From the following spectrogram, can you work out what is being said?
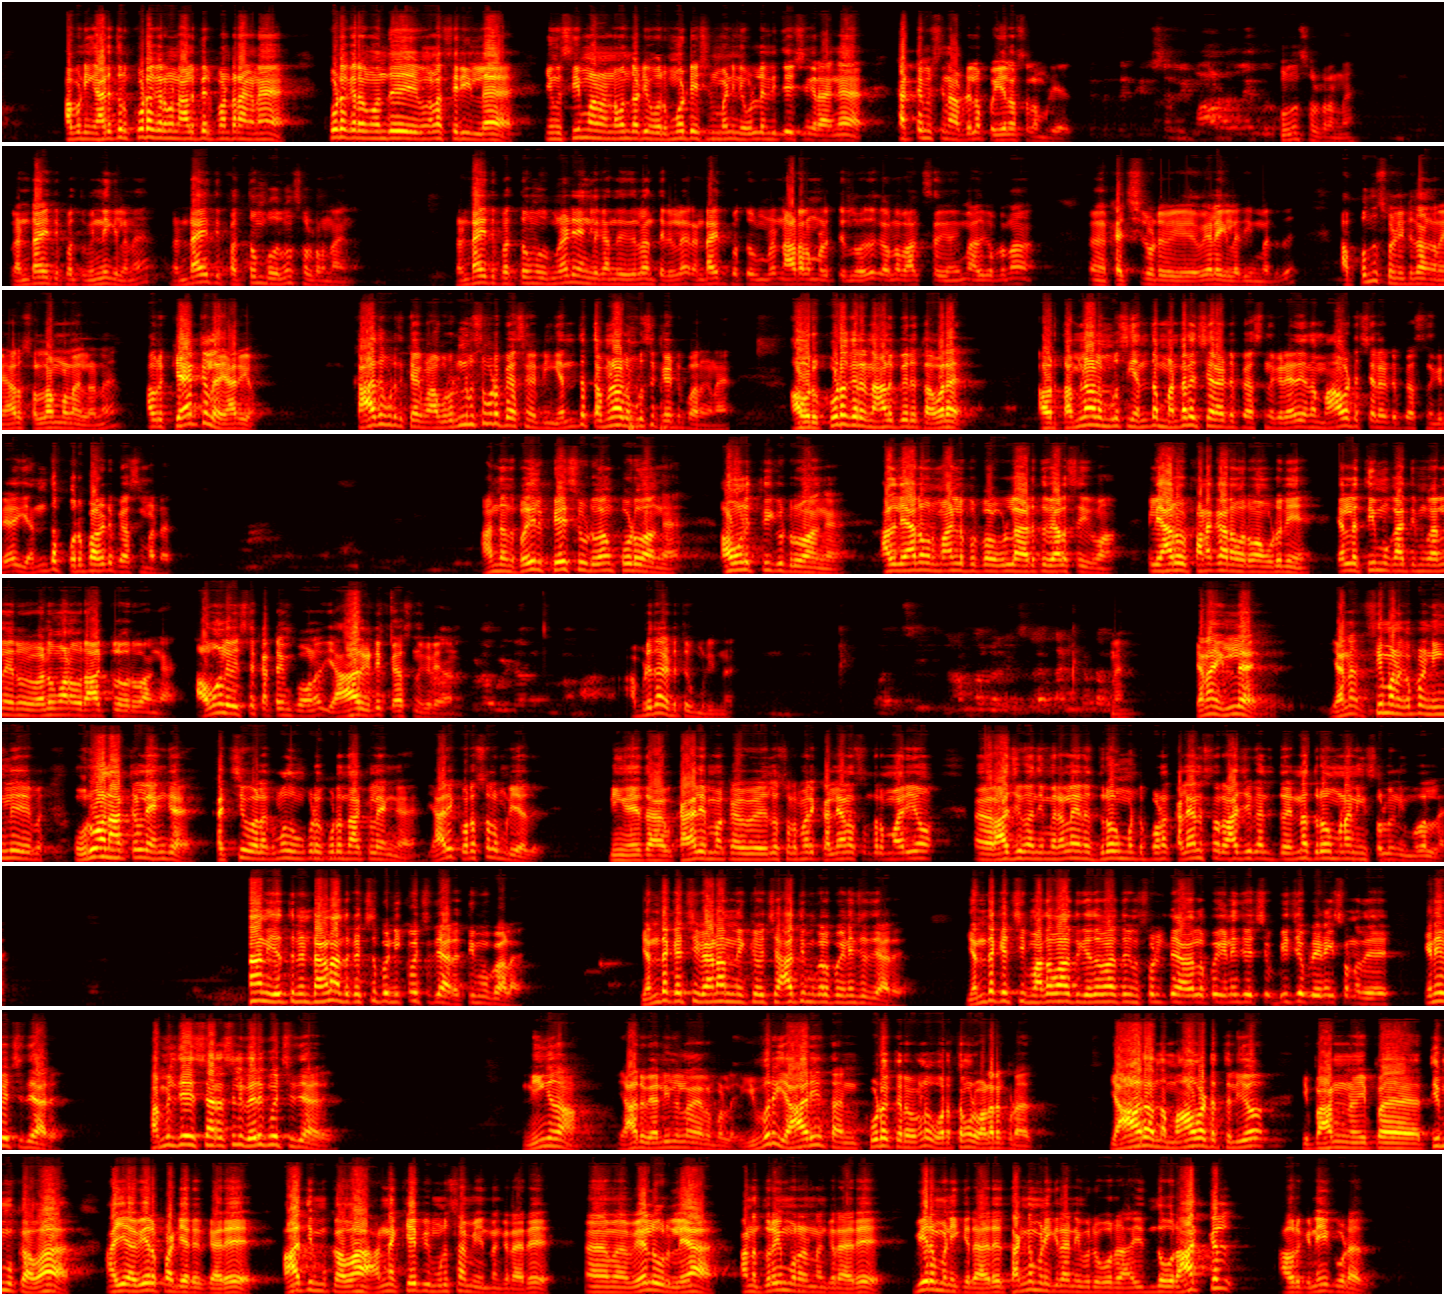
அப்ப நீங்க அடுத்து கூட இருக்கிறவங்க நாலு பேர் பண்றாங்கண்ணே கூட இருக்கிறவங்க வந்து இவங்க எல்லாம் சரியில்லை. இவங்க சீமான வந்து அப்படி ஒரு மோட்டிவேஷன் பண்ணி நீ உள்ள நிறுத்தி வச்சுக்கிறாங்க. கட்டமிஷன் அப்படிலாம் பொய்யெல்லாம் சொல்ல முடியாது. சொல்றேன் ரெண்டாயிரத்தி பத்து இன்னைக்கு இல்லைண்ணே ரெண்டாயிரத்தி பத்தொன்பதுலும் சொல்றோம் நாங்க. ரெண்டாயிரத்தி பத்தொன்பது முன்னாடி எங்களுக்கு அந்த இதெல்லாம் தெரியல. ரெண்டாயிரத்தி பத்தொன்பது முன்னாடி நாடாளுமன்ற தேர்தல் வருது அதுக்கப்புறம் வாக்கு அதிகமாக அதுக்கப்புறம் தான் கட்சியோட வேலைகள் அதிகமாக இருது அப்போ வந்து சொல்லிட்டு தான் யாரும் சொல்லாமலாம் இல்லைன்னு. அவர் கேட்கல யாரையும். காது கொடுத்து கேட்கலாம் அவர் ஒரு நிமிஷம் கூட பேச நீங்க எந்த தமிழ்நாடு முழுசும் கேட்டு பாருங்கண்ணே அவர் கூட இருக்கிற நாலு பேர் தவிர அவர் தமிழ்நாடு முழுசு எந்த மண்டல செயலாட்டு பேசுனது கிடையாது எந்த மாவட்ட செயலாளர் பேசுனது கிடையாது எந்த பொறுப்பாளர்கிட்ட பேச மாட்டார். அந்தந்த பதில் பேசி விடுவாங்க போடுவாங்க. அவங்களும் தூக்கி விட்டுருவாங்க. அதுல யாரும் ஒரு மாநில பொறுப்பாளர் உள்ள அடுத்து வேலை செய்வான். இல்லை யாரும் ஒரு பணக்காரன் வருவான் உடனே. எல்லாம் திமுக அதிமுக ஒரு வலுவான ஒரு ஆட்கள் வருவாங்க. அவங்கள வச்சு கட்டமைப்பு போகணும் யாருக்கிட்டே பேசணும் கிடையாது. அப்படிதான் எடுத்துக்க முடியும் ஏன்னா இல்ல. ஏன்னா சீமானுக்கு அப்புறம் நீங்களே உருவான ஆட்கள் எங்க? கட்சி வளர்க்கும் போது உங்க கூட கூட ஆட்கள் எங்க? யாரையும் குறை சொல்ல முடியாது. நீங்க இத காலி மக்கள் இதுல சொல்ற மாதிரி கல்யாண சுந்தரம் மாதிரியும் ராஜீவ்காந்தி மாதிரி எல்லாம் துரோகம் மட்டும் போனா கல்யாண சுந்தரம் ராஜீவ்காந்தி என்ன துரோகம்னா நீங்க சொல்லுங்க நீ முதல்ல. நான் எடுத்து நின்றாங்கன்னா அந்த கட்சி போய் நிக்க வச்சது யாரு? திமுகல. எந்த கட்சி வேணாம்னு நிக்க வச்சு அதிமுக போய் இணைஞ்சது யாரு? எந்த கட்சி மதவாதத்துக்கு எதவாதத்துக்கு சொல்லிட்டு அதில் போய் இணைஞ்சு வச்சு பிஜேபி இணைக்க சொன்னது இணை வச்சது யாரு? தமிழ் தேசிய அரசியல் வெறுக்க வச்சது யாரு? நீங்க தான் யாரும் வெளியிலலாம் எல்லாம் பண்ணல இவர் யாரையும் தன் கூட இருக்கிறவங்களும் ஒருத்தவங்க வளரக்கூடாது. யாரும் அந்த மாவட்டத்திலயோ இப்ப அண்ணன் இப்ப திமுகவா? ஐயா வீரபாண்டியார் இருக்காரு. அதிமுகவா? அண்ணன் கே பி முனுசாமி என்னங்கிறாரு. அஹ் இல்லையா அண்ணன் துரைமுருகன்ங்கிறாரு வீரமணிக்கிறாரு. தங்கமணிக்கிறான் இவர் ஒரு இந்த ஒரு ஆட்கள் அவருக்கு இணையக்கூடாது.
